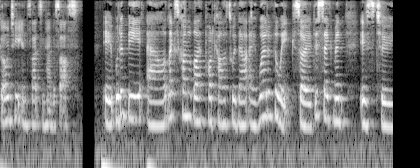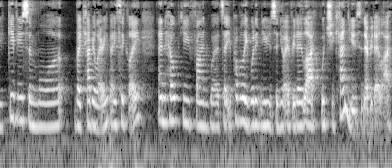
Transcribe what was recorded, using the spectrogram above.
go into your insights and have a sus it wouldn't be our Lexicon of Life podcast without a word of the week. So, this segment is to give you some more vocabulary basically and help you find words that you probably wouldn't use in your everyday life, which you can use in everyday life.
